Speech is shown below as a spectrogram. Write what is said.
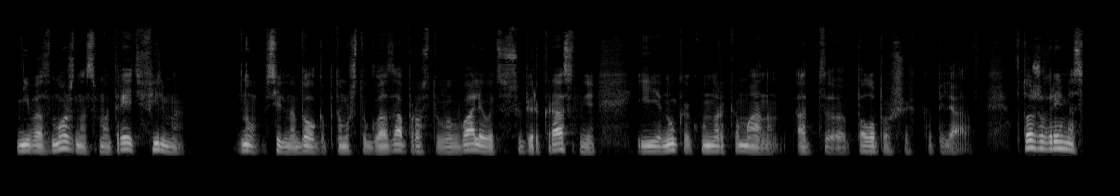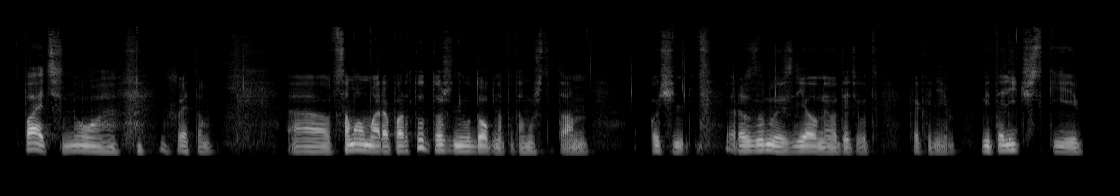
невозможно смотреть фильмы ну, сильно долго, потому что глаза просто вываливаются супер красные и, ну, как у наркомана от э, полопавших капилляров. В то же время спать, ну, в этом, э, в самом аэропорту тоже неудобно, потому что там очень разумно сделаны вот эти вот как они, металлические,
